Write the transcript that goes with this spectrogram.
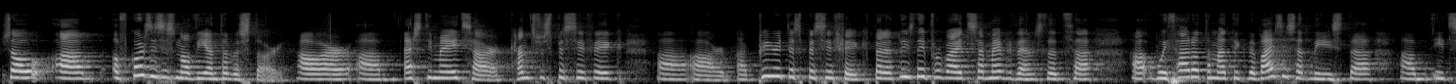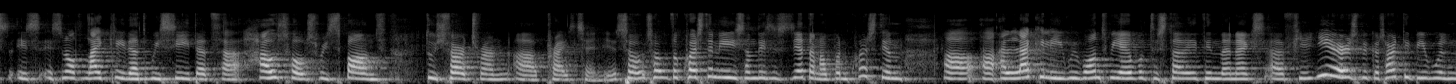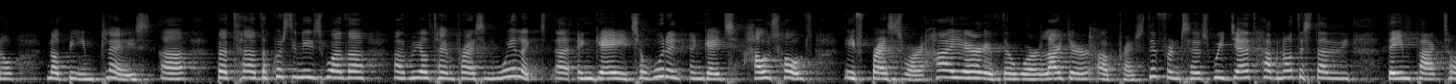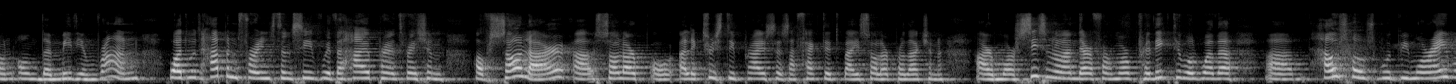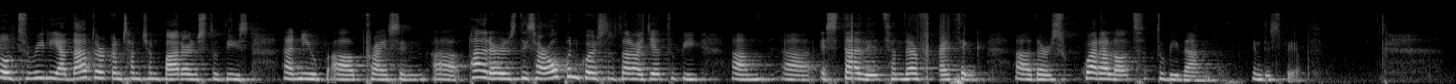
So, um, of course, this is not the end of the story. Our um, estimates are country specific, uh, are, are period specific, but at least they provide some evidence that uh, without automatic devices, at least, uh, um, it's, it's, it's, not likely that we see that uh, households respond to short-run uh, price changes. So, so the question is, and this is yet an open question, Uh, uh, and luckily we won't be able to study it in the next uh, few years because RTP will no, not be in place. but the question is whether real-time pricing will engage or wouldn't engage households if prices were higher, if there were larger uh, price differences. We yet have not studied the impact on, on the medium run. What would happen, for instance, if with a high penetration of solar, uh, solar or electricity prices affected by solar production are more seasonal and therefore more predictable, whether um, households would be more able to really adapt their consumption patterns to these uh, new uh, pricing uh, patterns. These are open questions that are yet to be um, uh, studied, and therefore I think there's quite a lot to be done in this field.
